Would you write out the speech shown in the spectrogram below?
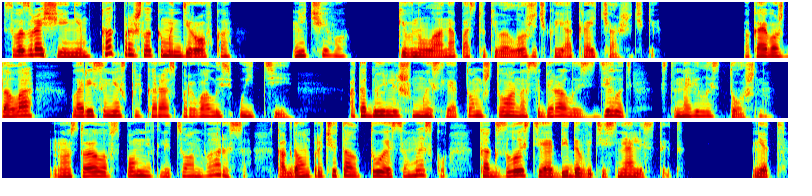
С возвращением. Как прошла командировка?» «Ничего», кивнула она, постукивая ложечкой о край чашечки. Пока его ждала, Лариса несколько раз порывалась уйти. От одной лишь мысли о том, что она собиралась сделать, становилось тошно. Но стоило вспомнить лицо Анвареса, когда он прочитал ту СМСку, как злость и обида вытесняли стыд. Нет,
